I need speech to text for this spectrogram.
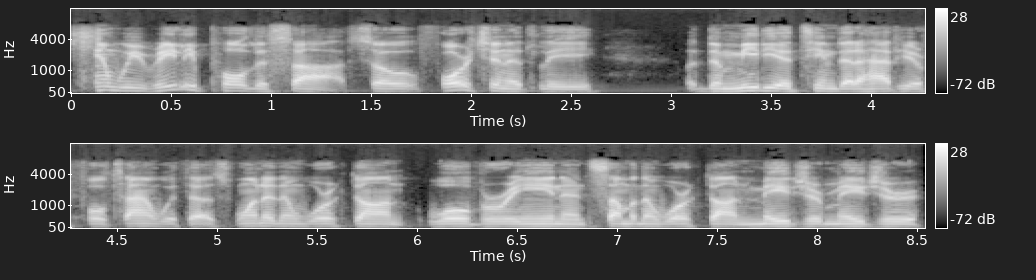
can we really pull this off? So fortunately, the media team that I have here full time with us, one of them worked on Wolverine and some of them worked on major, major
